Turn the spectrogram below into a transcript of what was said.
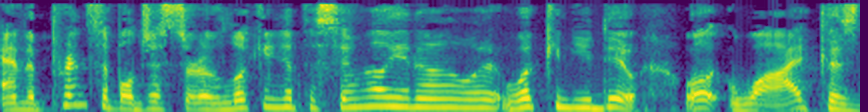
And the principal just sort of looking at the saying, well, you know, what can you do? Well, why? Because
